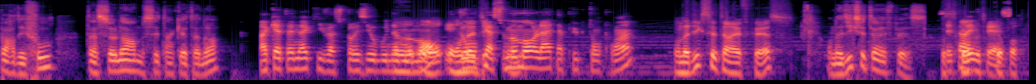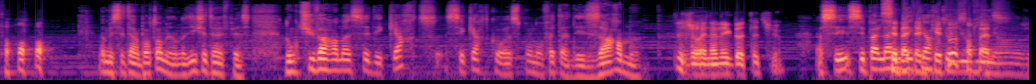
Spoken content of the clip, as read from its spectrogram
par défaut, ta seule arme c'est un katana. un katana qui va se briser au bout d'un moment, on- et on donc dit à ce moment-là, t'as plus que ton point. On a dit que c'était un FPS. On a dit que c'était un FPS. C'est un même le truc FPS. important. Non mais c'était important, mais on a dit que c'était un FPS. Donc tu vas ramasser des cartes. Ces cartes correspondent en fait à des armes. J'aurais une anecdote là-dessus. Ah, c'est pas l'âme C'est des Battle cartes Ketos, en Yugi, fait. hein, je-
